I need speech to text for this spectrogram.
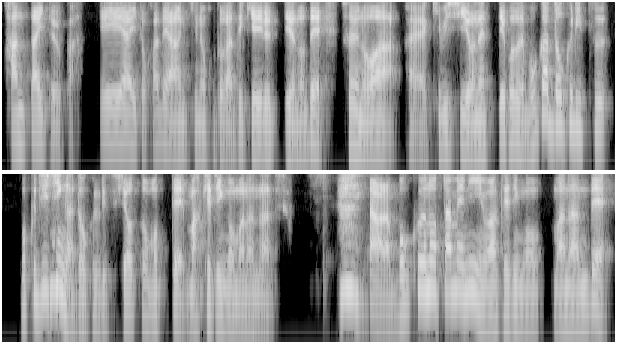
反対というか、AI とかで暗記のことができるっていうので、そういうのは、えー厳しいよねっていうことで、僕は独立、僕自身が独立しようと思って、マーケティングを学んだんですよ。はい。だから僕のためにマーケティングを学んで、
